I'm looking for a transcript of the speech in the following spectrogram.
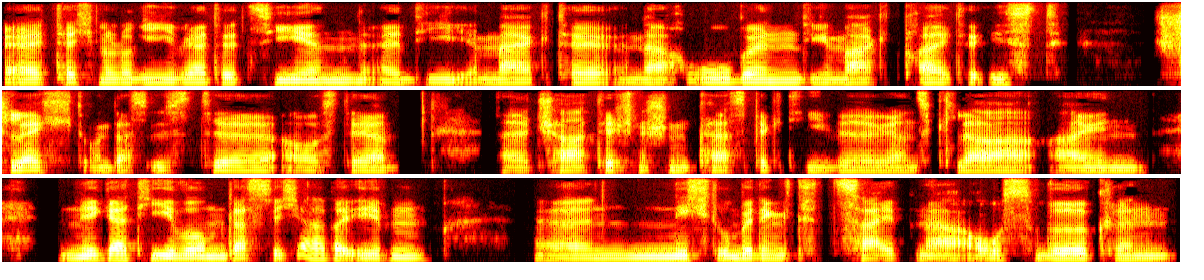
äh, Technologiewerte ziehen äh, die Märkte nach oben. Die Marktbreite ist schlecht und das ist aus der charttechnischen Perspektive ganz klar ein Negativum, das sich aber eben nicht unbedingt zeitnah auswirken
